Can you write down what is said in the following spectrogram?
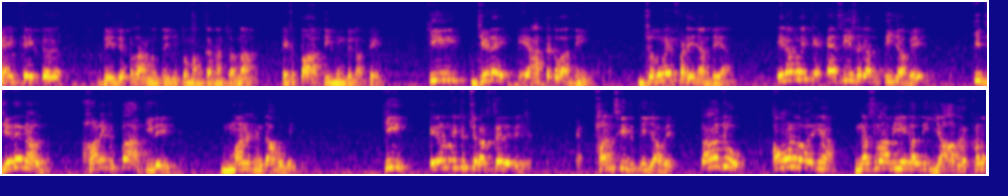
ਮੈਂ ਇੱਥੇ ਇੱਕ ਦੇਸ਼ ਦੇ ਪ੍ਰਧਾਨ ਮੰਤਰੀ ਜੀ ਤੋਂ ਮੰਗ ਕਰਨਾ ਚਾਹੁੰਦਾ, ਇੱਕ ਭਾਰਤੀ ਹੋਣ ਦੇ ਨਾਤੇ। ਕਿ ਜਿਹੜੇ ਇਹ ਆਤੰਕਵਾਦੀ ਜਦੋਂ ਇਹ ਫੜੇ ਜਾਂਦੇ ਆ, ਇਹਨਾਂ ਨੂੰ ਇੱਕ ਐਸੀ ਸਜ਼ਾ ਦਿੱਤੀ ਜਾਵੇ ਕਿ ਜਿਹਦੇ ਨਾਲ ਹਰ ਇੱਕ ਭਾਰਤੀ ਦੇ ਮਨ ਠੰਡਾ ਹੋਵੇ, ਕਿ ਇਹਨਾਂ ਨੂੰ ਇੱਕ ਚੁਰਸਤੇ ਦੇ ਵਿੱਚ ਫਾਂਸੀ ਦਿੱਤੀ ਜਾਵੇ, ਤਾਂ ਜੋ ਆਉਣ ਵਾਲੀਆਂ ਨਸਲਾਂ ਵੀ ਇਹ ਗੱਲ ਦੀ ਯਾਦ ਰੱਖਣ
